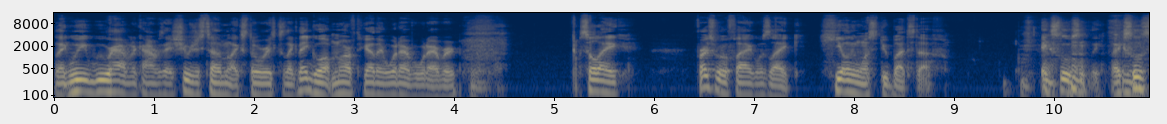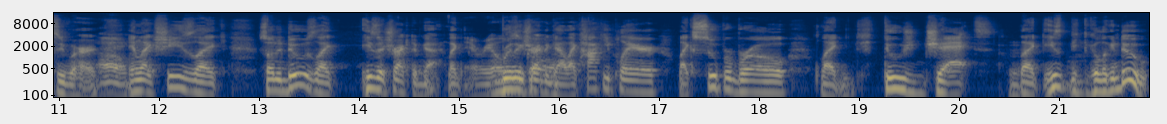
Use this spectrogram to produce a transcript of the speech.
Like we we were having a conversation. She was just telling me like stories because like they go up north together, whatever, whatever. So like, first real flag was like he only wants to do butt stuff exclusively, like, exclusively with her. Oh. And like she's like, so the dude's like he's an attractive guy, like really attractive guy, like hockey player, like super bro, like dude's jacked, hmm. like he's a good looking dude.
